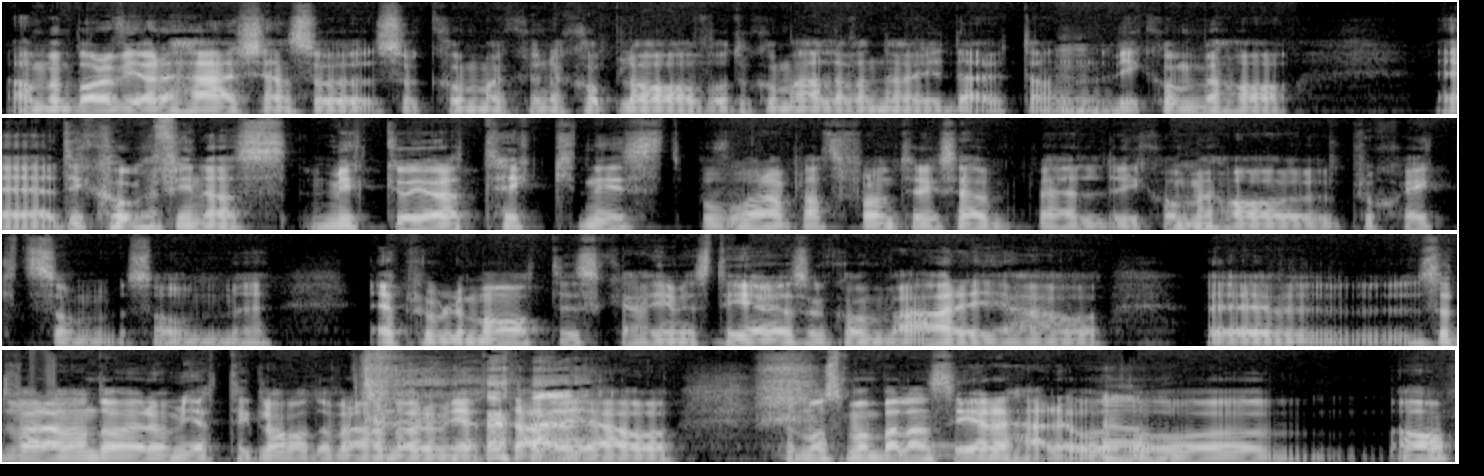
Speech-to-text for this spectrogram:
ja, men bara vi gör det här sen så, så kommer man kunna koppla av och då kommer alla vara nöjda. Utan mm. vi kommer ha eh, det kommer finnas mycket att göra tekniskt på vår mm. plattform till exempel. Vi kommer ha projekt som, som är problematiska, investerare som kommer vara arga och Eh, så att varannan dag är de jätteglada och varannan dag är de jättearga. och då måste man balansera det här. Och, ja. och ja,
